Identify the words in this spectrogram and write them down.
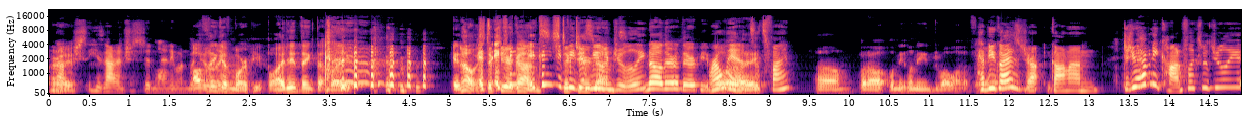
All Not- right. he's not interested in anyone but I'll Julie. think of more people. I didn't think that like it's, No, It's- stick it to your can, guns. It can Stick be to just you and. Julie. no, there there are people Romance. like, It's fine. um, but I'll let me let me dwell on it. Have you guys jo- gone on? Did you have any conflicts with Julie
